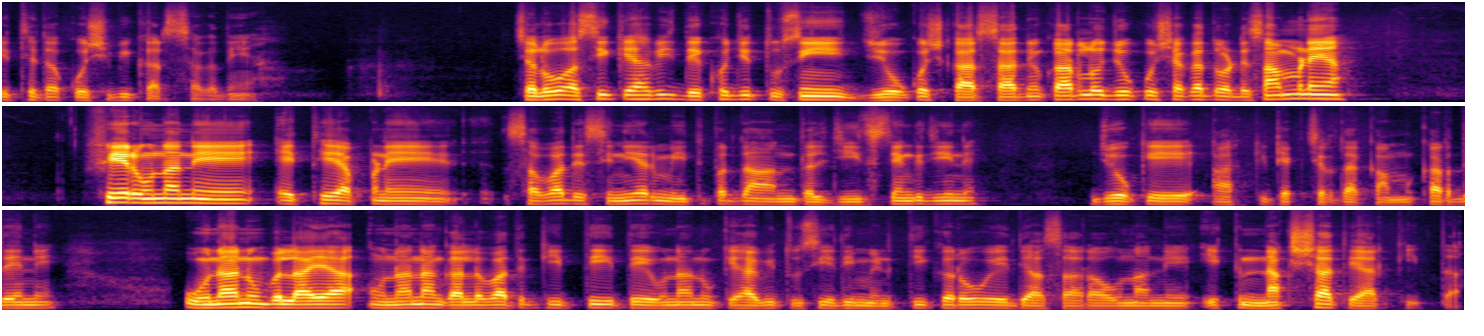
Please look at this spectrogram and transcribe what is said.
ਇੱਥੇ ਤਾਂ ਕੁਝ ਵੀ ਕਰ ਸਕਦੇ ਆ ਚਲੋ ਅਸੀਂ ਕਿਹਾ ਵੀ ਦੇਖੋ ਜੀ, ਤੁਸੀਂ ਜੋ ਕੁਝ ਕਰ ਸਕਦੇ ਹੋ, ਕਰ ਲਓ, ਜੋ ਕੁਝ ਹੈਗਾ ਤੁਹਾਡੇ ਸਾਹਮਣੇ ਆ। ਫਿਰ ਉਹਨਾਂ ਨੇ ਇੱਥੇ ਆਪਣੇ ਸਭਾ ਦੇ ਸੀਨੀਅਰ ਮੀਤ ਪ੍ਰਧਾਨ ਦਲਜੀਤ ਸਿੰਘ ਜੀ ਨੇ, ਜੋ ਕਿ ਆਰਕੀਟੈਕਚਰ ਦਾ ਕੰਮ ਕਰਦੇ ਨੇ, ਉਹਨਾਂ ਨੂੰ ਬੁਲਾਇਆ, ਉਹਨਾਂ ਨਾਲ ਗੱਲਬਾਤ ਕੀਤੀ ਤੇ ਉਹਨਾਂ ਨੂੰ ਕਿਹਾ ਵੀ ਤੁਸੀਂ ਇਹਦੀ ਮਿਣਤੀ ਕਰੋ, ਇਹਦਾ ਸਾਰਾ ਉਹਨਾਂ ਨੇ ਇੱਕ ਨਕਸ਼ਾ ਤਿਆਰ ਕੀਤਾ।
